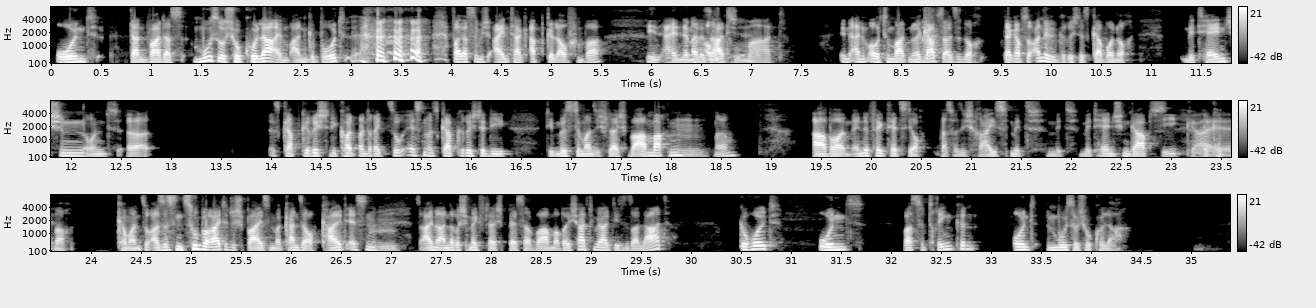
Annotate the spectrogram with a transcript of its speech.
Und dann war das Mousse au Chocolat im Angebot, weil das nämlich einen Tag abgelaufen war In einem Also Automat. in einem Automaten. Und da gab es also noch, da gab es auch andere Gerichte. Es gab auch noch mit Hähnchen und äh, es gab Gerichte, die konnte man direkt so essen und es gab Gerichte, die, die müsste man sich vielleicht warm machen. Mhm. Ne? Aber im Endeffekt hätte es ja auch, was weiß ich, Reis mit, mit, mit Hähnchen gab es. Wie Da kann geil. man, kann man so, also es sind zubereitete Speisen, man kann sie auch kalt essen. Mhm. Das eine oder andere schmeckt vielleicht besser warm, aber ich hatte mir halt diesen Salat geholt und was zu trinken und ein Mousse au Chocolat.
